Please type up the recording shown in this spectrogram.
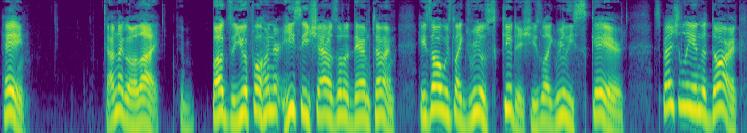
hey, I'm not gonna lie. Bugs, the UFO hunter, he sees shadows all the damn time. He's always like real skittish. He's like really scared, especially in the dark.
